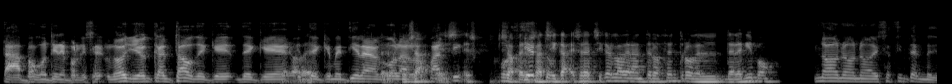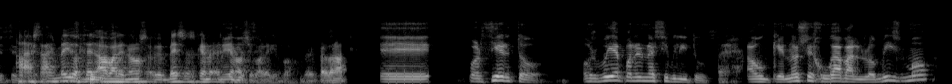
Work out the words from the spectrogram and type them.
Tampoco tiene por qué ser. No, yo encantado de que, de que, ver, de que metiera el gol a los Panti. es- esa chica, esa chica es la delantero centro del, del equipo. No, no, no, esa cinta es medio centro. Ah, está, es medio Es centro. Ah, vale, no lo sé. ¿Ves? Es que no, es que no sigo al equipo. Perdona. Eh, por cierto, os voy a poner una similitud. Aunque no se jugaban lo mismo,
